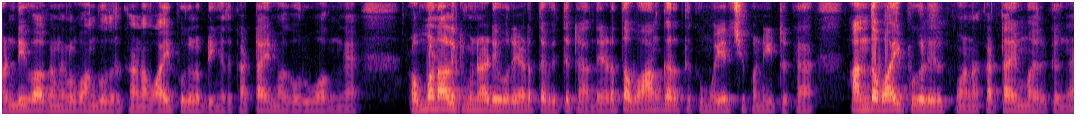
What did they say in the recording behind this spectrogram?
வண்டி வாகனங்கள் வாங்குவதற்கான வாய்ப்புகள் அப்படிங்கிறது கட்டாயமாக உருவாகுங்க. ரொம்ப நாளைக்கு முன்னாடி ஒரு இடத்த விற்றுட்டேன் அந்த இடத்த வாங்கிறதுக்கு முயற்சி பண்ணிகிட்ருக்கேன் அந்த வாய்ப்புகள் இருக்குமானா கட்டாயமாக இருக்குங்க.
